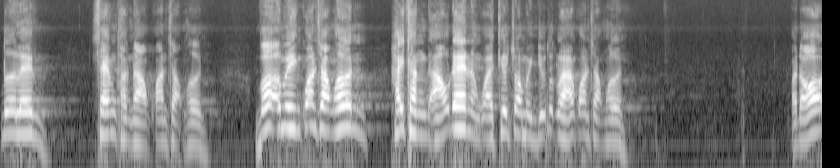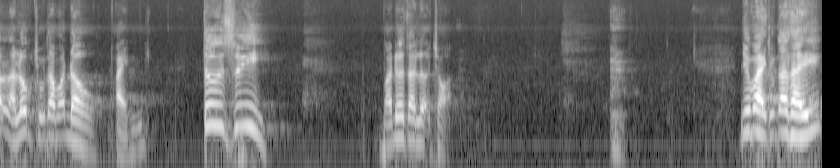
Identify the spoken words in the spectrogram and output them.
đưa lên, xem thằng nào quan trọng hơn. Vợ mình quan trọng hơn hay thằng áo đen ở ngoài kia cho mình điếu thuốc lá quan trọng hơn? Và đó là lúc chúng ta bắt đầu phải tư duy và đưa ra lựa chọn. Như vậy chúng ta thấy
